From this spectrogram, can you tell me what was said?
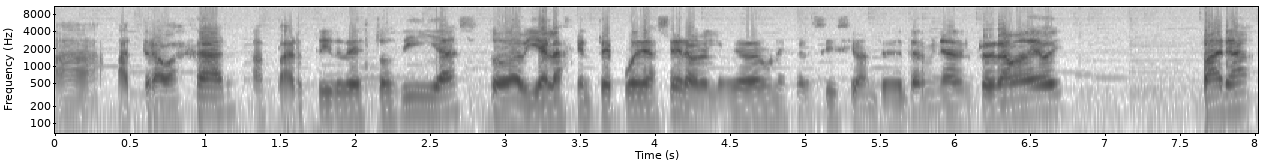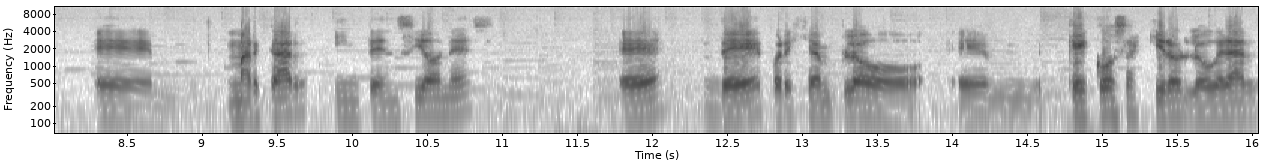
a, trabajar a partir de estos días, todavía la gente puede hacer, ahora les voy a dar un ejercicio antes de terminar el programa de hoy, para eh, marcar intenciones eh, de, por ejemplo, Em, qué cosas quiero lograr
